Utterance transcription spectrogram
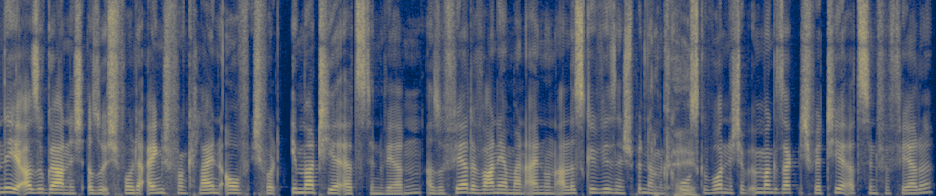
Nee, also gar nicht. Also ich wollte eigentlich von klein auf, ich wollte immer Tierärztin werden. Also Pferde waren ja mein Ein und Alles gewesen. Ich bin damit Okay. groß geworden. Ich habe immer gesagt, ich werde Tierärztin für Pferde.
